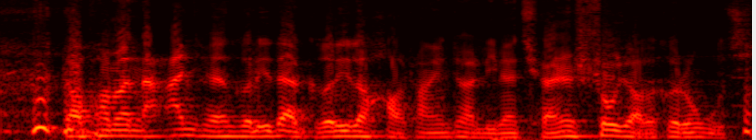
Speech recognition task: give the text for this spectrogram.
然后旁边拿安全隔离带隔离了好长一段，里面全是收缴的各种武器，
